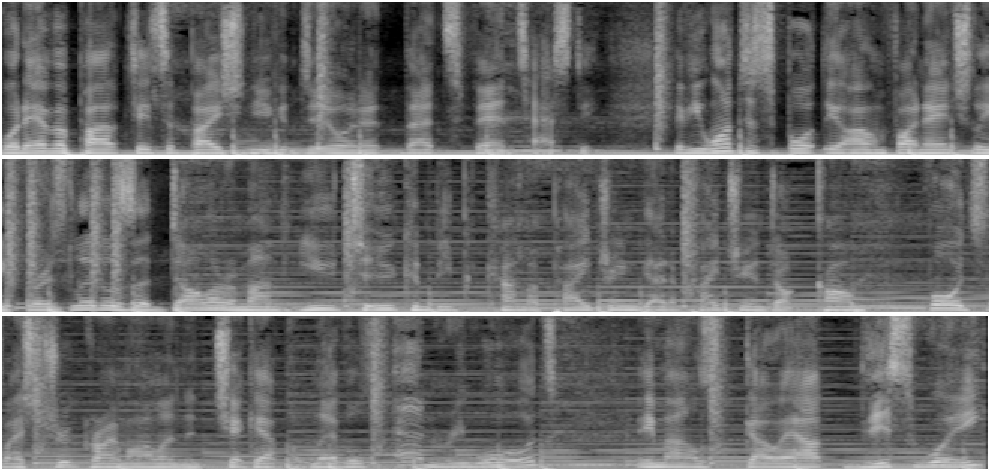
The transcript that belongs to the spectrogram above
whatever participation you can do in it, that's fantastic. If you want to support the island financially for as little as a dollar a month, you too can become a patron. Go to patreon.com forward slash true crime island and check out the levels and rewards. Emails go out this week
